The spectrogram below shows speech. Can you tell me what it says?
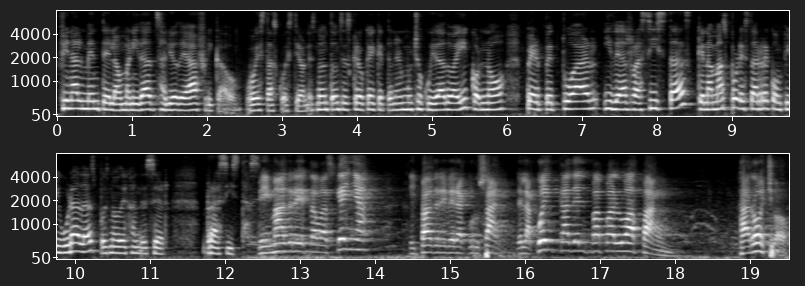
finalmente la humanidad salió de África o, o estas cuestiones, ¿no? Entonces creo que hay que tener mucho cuidado ahí con no perpetuar ideas racistas que nada más por estar reconfiguradas pues no dejan de ser racistas. Mi madre tabasqueña, mi padre veracruzano, de la cuenca del Papaloapan, Jarocho.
